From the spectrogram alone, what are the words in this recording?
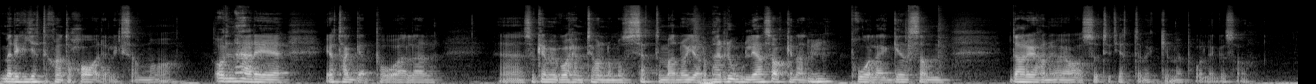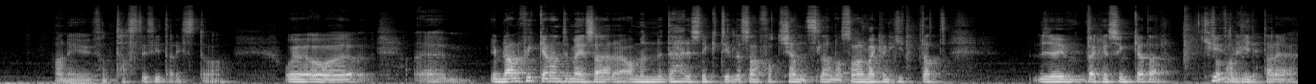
men det är jätteskönt att ha det liksom. Och, och den här är jag taggad på eller eh, så kan vi gå hem till honom och så sätter man och gör de här roliga sakerna. Mm. Påläggen som... Där har ju han och jag suttit jättemycket med pålägg och så. Han är ju fantastisk gitarrist och... och, och eh, ibland skickar han till mig så här, ja men det här är snyggt till och så har han fått känslan och så har han verkligen hittat... Vi har ju verkligen synkat där. Så att han Kul! hittar det.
